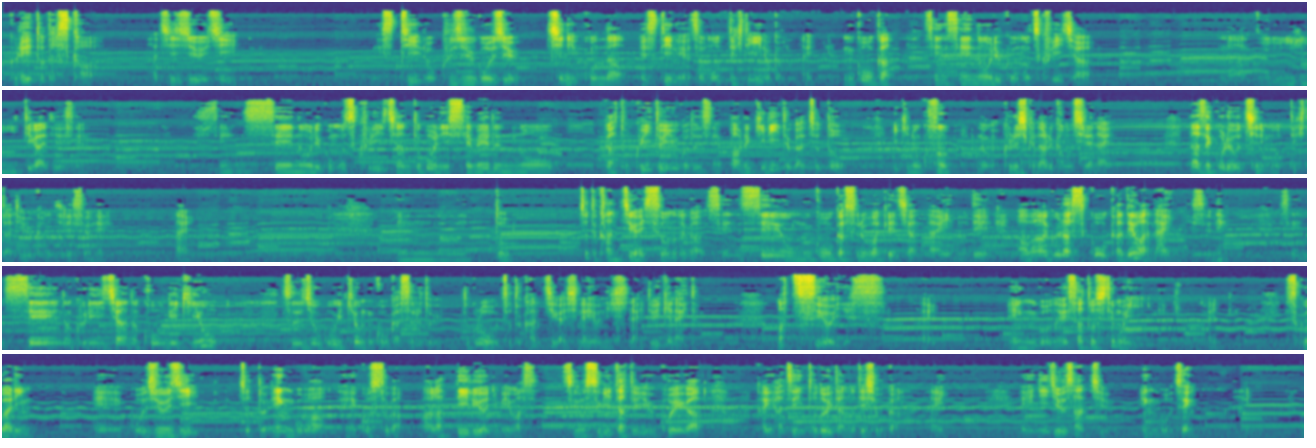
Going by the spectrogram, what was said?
グレートダスカー 80G ST6050 地にこんな ST のやつを持ってきていいのか。はい。無効化。先制能力を持つクリーチャー。なにーって感じですね。先制能力を持つクリーチャーのところに攻めるのが得意ということですね。バルキリーとかちょっと生き残るのが苦しくなるかもしれない。なぜこれを地に持ってきたという感じですよね。はい。えー、っと、ちょっと勘違いしそうなのが、先制を無効化するわけじゃないので、アワーグラス効果ではないんですよね。先制のクリーチャーの攻撃を、通常攻撃を無効化するというところをちょっと勘違いしないようにしないといけないと。まあ、強いです。はい。援護の餌としてもいい。スクワリン、えー、50G。ちょっと援護は、えー、コストが上がっているように見えます。強すぎたという声が開発に届いたのでしょうか。はい。えー、二重三中、援護全。は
